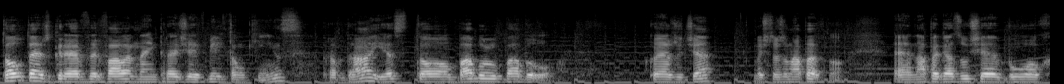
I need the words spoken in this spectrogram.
Tą też grę wyrwałem na imprezie w Milton Keynes, prawda? Jest to Bubble Bubble. Kojarzycie? Myślę, że na pewno. E, Na Pegasusie było,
